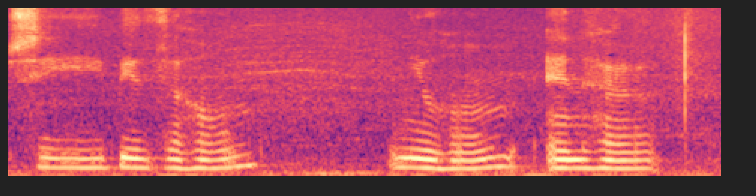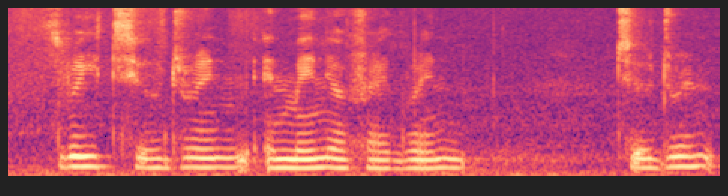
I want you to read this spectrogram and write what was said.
She builds a home new home, and her three children and many of her grandchildren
